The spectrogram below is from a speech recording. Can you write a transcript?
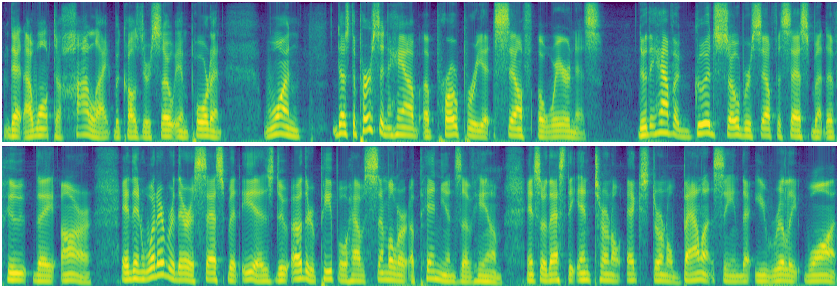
that I want to highlight because they're so important. One, does the person have appropriate self awareness? Do they have a good, sober self assessment of who they are? And then, whatever their assessment is, do other people have similar opinions of him? And so that's the internal external balancing that you really want.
